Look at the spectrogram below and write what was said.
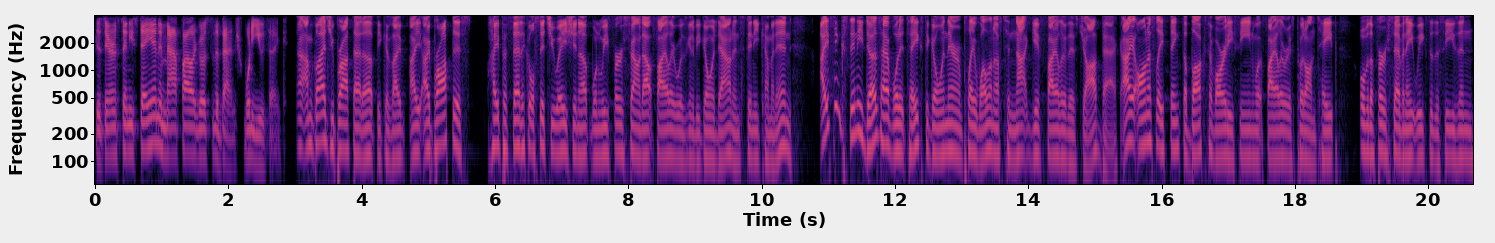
Does Aaron Stinnie stay in and Matt Feiler goes to the bench? What do you think? Uh, I'm glad you brought that up because I, I, I brought this hypothetical situation up when we first found out Feiler was going to be going down and Stinnie coming in. I think Stinnie does have what it takes to go in there and play well enough to not give Feiler this job back. I honestly think the Bucs have already seen what Feiler has put on tape over the first seven, eight weeks of the season.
